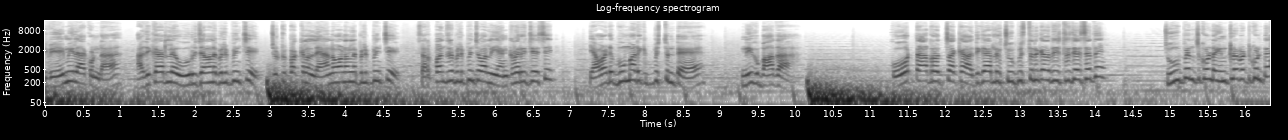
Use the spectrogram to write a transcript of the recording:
ఇవేమీ లేకుండా అధికారులే ఊరు జనాలను పిలిపించి చుట్టుపక్కల ల్యాండ్ ఓనర్లను పిలిపించి సర్పంచ్ని పిలిపించి వాళ్ళని ఎంక్వైరీ చేసి ఎవడి భూమి ఇప్పిస్తుంటే నీకు బాధ. కోర్టు ఆర్డర్ వచ్చాక అధికారులకు చూపిస్తేనే కదా రిజిస్టర్ చేసేది? చూపించకుండా ఇంట్లో పెట్టుకుంటే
